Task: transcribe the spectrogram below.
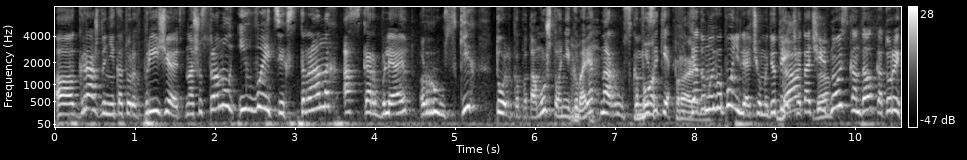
э, граждане которых приезжают в нашу страну и в этих странах оскорбляют русских только потому, что они говорят на русском вот языке. Правильно. Я думаю, вы поняли, о чем идет да, речь. Это очередной да. скандал, который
